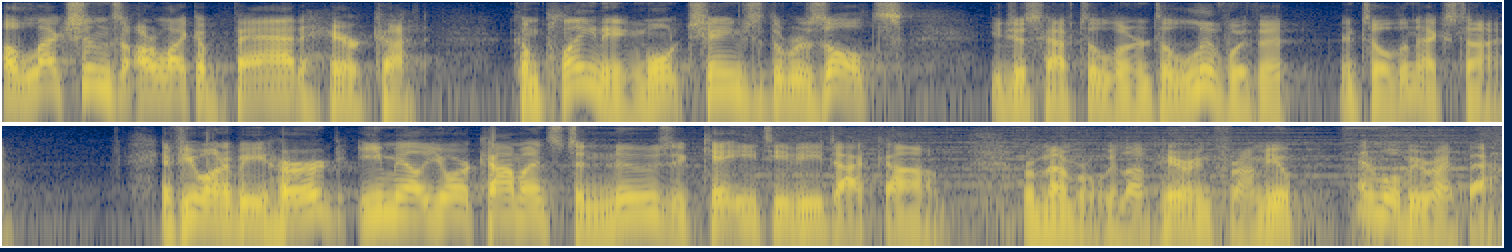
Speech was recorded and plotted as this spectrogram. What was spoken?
Elections are like a bad haircut. Complaining won't change the results. You just have to learn to live with it until the next time. If you want to be heard, email your comments to news at ketv.com. Remember, we love hearing from you, and we'll be right back.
